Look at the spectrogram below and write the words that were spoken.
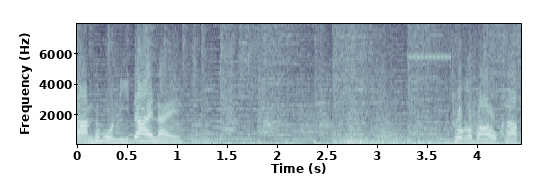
ตามทั้งหมดนี้ได้ในถก About ครับ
